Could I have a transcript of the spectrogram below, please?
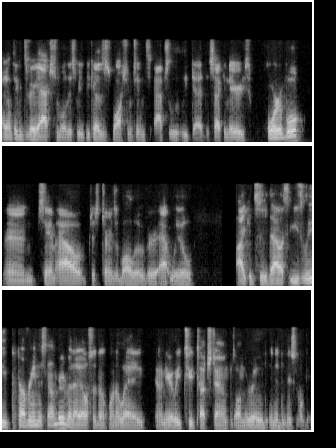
I don't think it's very actionable this week because Washington's absolutely dead. The secondary's horrible, and Sam Howell just turns the ball over at will. I could see Dallas easily covering this number, but I also don't want to lay you know, nearly two touchdowns on the road in a divisional game.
